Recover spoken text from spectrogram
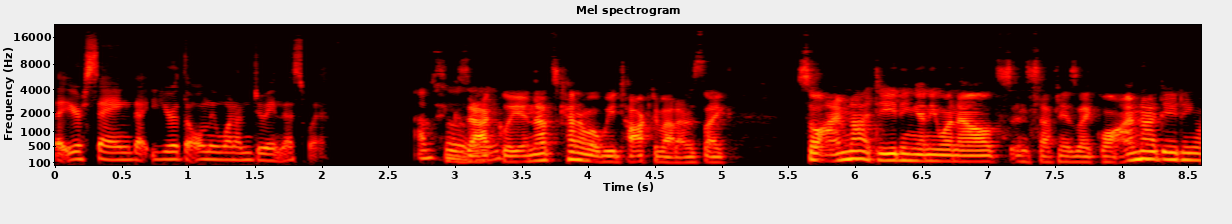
that you're saying that you're the only one I'm doing this with. Absolutely. Exactly. And that's kind of what we talked about. I was like, so I'm not dating anyone else. And Stephanie's like, well, I'm not dating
